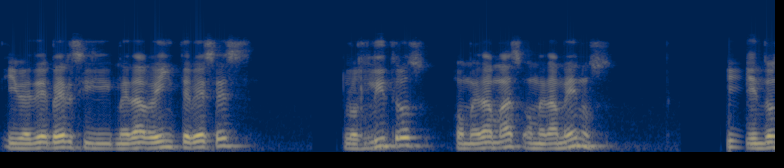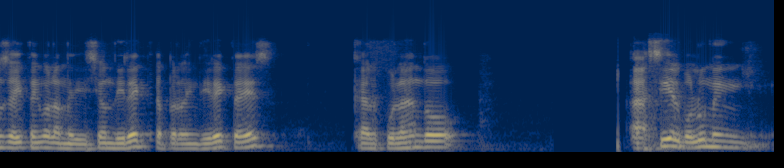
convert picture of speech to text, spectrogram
y ver si me da 20 veces los litros, o me da más, o me da menos. Y entonces ahí tengo la medición directa, pero la indirecta es calculando así el volumen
